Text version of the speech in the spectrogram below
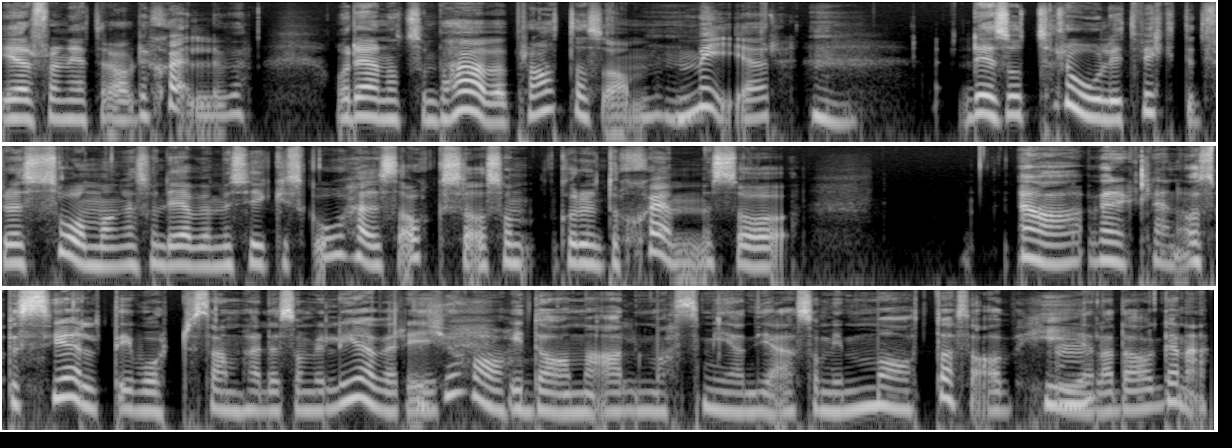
erfarenheter av det själv. Och det är något som behöver pratas om mm. mer. Mm. Det är så otroligt viktigt för det är så många som lever med psykisk ohälsa också som går runt och skäms och Ja, verkligen. Och speciellt i vårt samhälle som vi lever i ja. idag med all massmedia som vi matas av hela mm. dagarna.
